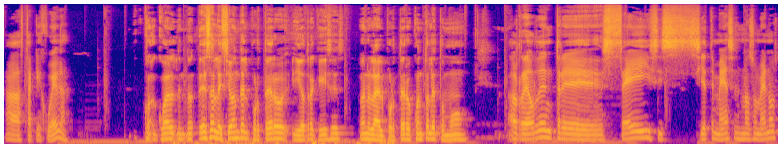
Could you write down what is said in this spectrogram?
hasta que juega. ¿Cu- ¿Cuál, no, esa lesión del portero y otra que dices? Bueno, la del portero, ¿cuánto le tomó? Alrededor de entre 6 y 7 meses más o menos.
